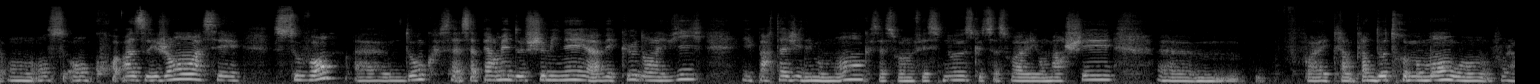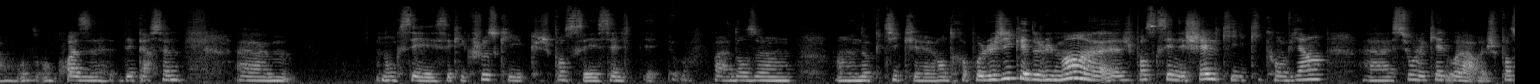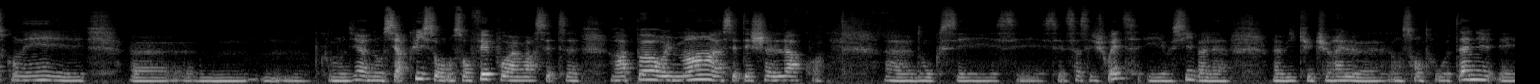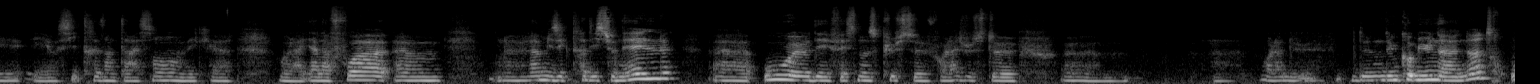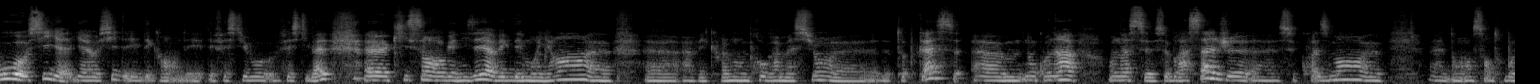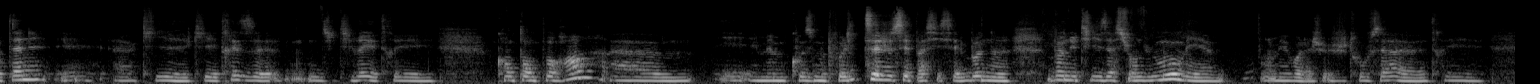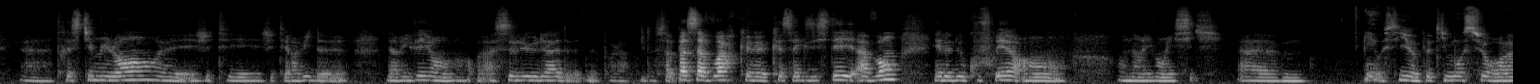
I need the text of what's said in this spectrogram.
On, croise les gens assez souvent, donc ça, permet de cheminer avec eux dans la vie et partager des moments, que ce soit un fest-noz, que ce soit aller au marché, voilà, plein, plein d'autres moments où on, voilà, on, croise des personnes. Donc c'est quelque chose qui, que je pense que c'est dans un, optique anthropologique et de l'humain, euh, je pense que c'est une échelle qui, convient, euh, sur lequel, voilà, je pense qu'on est, euh, comment dire, nos circuits sont, sont, faits pour avoir cet rapport humain à cette échelle-là, quoi. Euh, donc c'est, ça c'est chouette. Et aussi bah, la, vie culturelle euh, en centre-Bretagne est, aussi très intéressant avec euh, voilà, et à la fois la musique traditionnelle ou des fest plus voilà, juste voilà, d'une commune à une autre, ou aussi il y, a, aussi des, grands des, festivals, euh, qui sont organisés avec des moyens, euh, euh, avec vraiment une programmation de top classe. donc on a, on a ce, brassage, ce croisement dans le centre Bretagne qui, est, qui est très, je dirais, très contemporain et, même cosmopolite. Je ne sais pas si c'est bonne, bonne utilisation du mot, mais, mais voilà, je, trouve ça euh, très, euh, très stimulant et j'étais, j'étais ravie d'arriver à ce lieu-là, de ne pas savoir que, que, ça existait avant et le découvrir en, en arrivant ici. Euh, et aussi un petit mot sur,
